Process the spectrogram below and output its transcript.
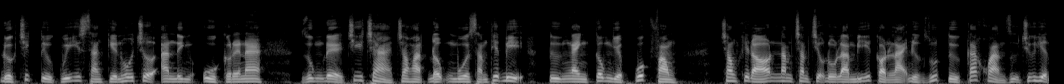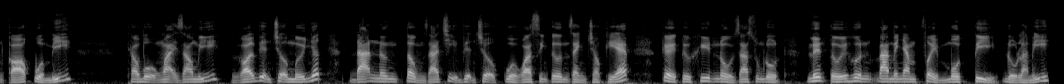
được trích từ quỹ sáng kiến hỗ trợ an ninh Ukraine dùng để chi trả cho hoạt động mua sắm thiết bị từ ngành công nghiệp quốc phòng. Trong khi đó, 500 triệu đô la Mỹ còn lại được rút từ các khoản dự trữ hiện có của Mỹ. Theo Bộ Ngoại giao Mỹ, gói viện trợ mới nhất đã nâng tổng giá trị viện trợ của Washington dành cho Kiev kể từ khi nổ ra xung đột lên tới hơn 35,1 tỷ đô la Mỹ.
